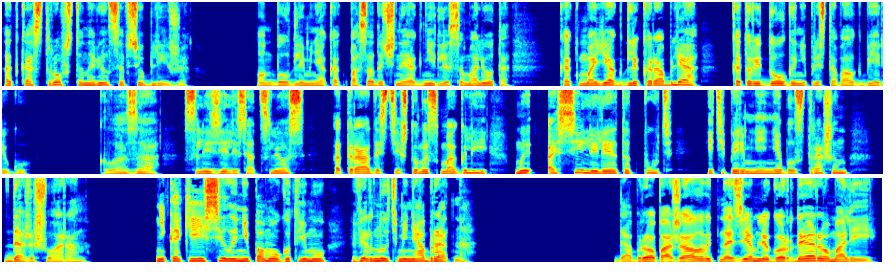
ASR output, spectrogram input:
от костров становился все ближе — он был для меня как посадочные огни для самолета, как маяк для корабля, который долго не приставал к берегу. Глаза слезились от слез, от радости, что мы смогли, мы осилили этот путь, и теперь мне не был страшен даже Шуаран. Никакие силы не помогут ему вернуть меня обратно. «Добро пожаловать на землю Гордеро, Мали!»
